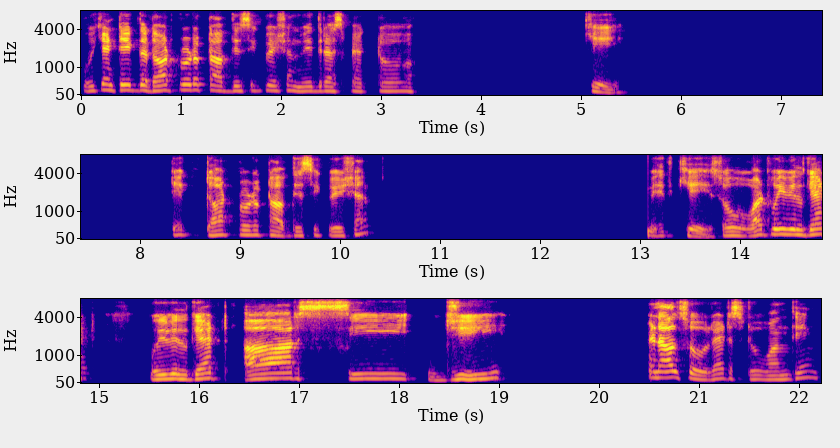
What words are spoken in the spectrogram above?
We can take the dot product of this equation with respect to. K. Take dot product of this equation. With K. So what we will get? We will get RCG. And also let us do one thing.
